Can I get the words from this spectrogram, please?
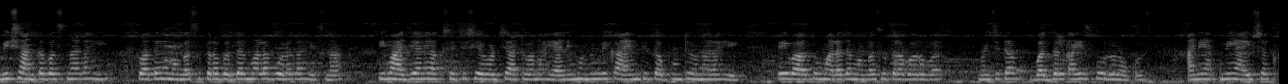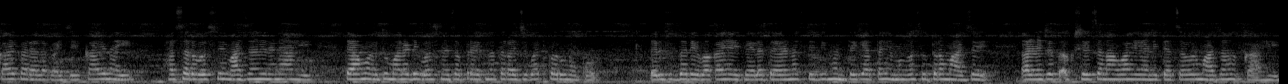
मी शांत बसणार नाही तू आता हे मंगळसूत्राबद्दल मला बोलत आहेस ना? ती माझी आणि अक्षयची शेवटची आठवण आहे आणि म्हणून मी कायम ती जपून ठेवणार आहे. तेव्हा तू मला त्या मंगळसूत्राबरोबर म्हणजे त्याबद्दल काहीच बोलू नकोस. आणि मी आयुष्यात काय करायला पाहिजे काय नाही हा सर्वस्वी माझा निर्णय आहे. त्यामुळे तुम्हाला डिवसण्याचा प्रयत्न तर अजिबात करू नको. तरीसुद्धा रेवा काही ऐकायला तयार नसते. ती म्हणते की आता हे मंगळसूत्र माझं आहे. कारण याच्यात अक्षयचं नाव आहे आणि त्याच्यावर माझा हक्क आहे.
